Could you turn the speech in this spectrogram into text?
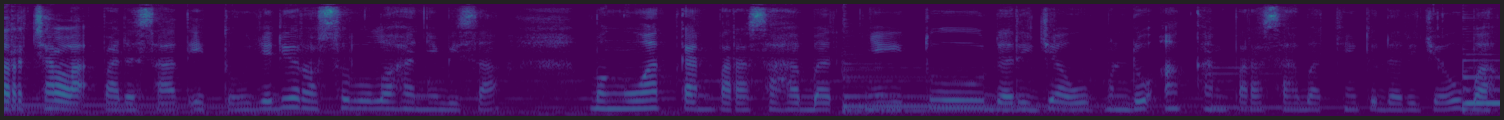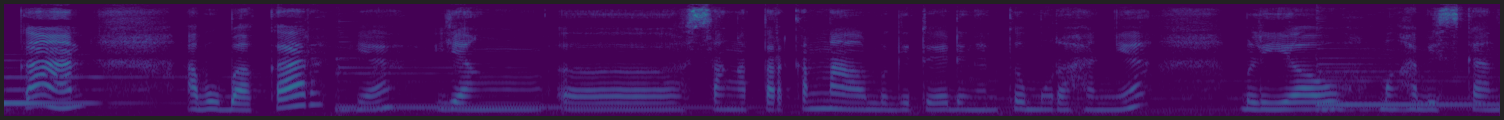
tercela pada saat itu. Jadi Rasulullah hanya bisa menguatkan para sahabatnya itu dari jauh, mendoakan para sahabatnya itu dari jauh. Bahkan Abu Bakar ya yang uh, sangat terkenal begitu ya dengan kemurahannya, beliau menghabiskan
